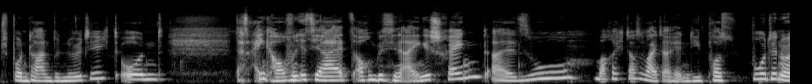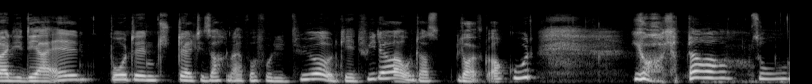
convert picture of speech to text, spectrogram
spontan benötigt und das Einkaufen ist ja jetzt auch ein bisschen eingeschränkt, also mache ich das weiterhin. Die Postbotin oder die DHL-Botin stellt die Sachen einfach vor die Tür und geht wieder und das läuft auch gut. Ja, ich habe da so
